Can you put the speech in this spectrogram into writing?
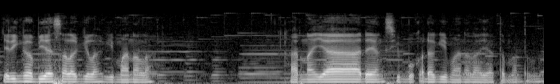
Jadi nggak biasa lagi lah gimana lah. Karena ya ada yang sibuk ada gimana lah ya teman-teman.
